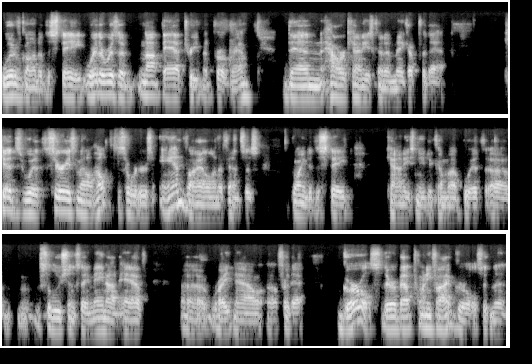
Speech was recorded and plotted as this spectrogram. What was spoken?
would have gone to the state where there was a not bad treatment program, then Howard County is going to make up for that. Kids with serious mental health disorders and violent offenses going to the state, counties need to come up with uh, solutions they may not have right now uh, for that. Girls, there are about 25 girls in the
